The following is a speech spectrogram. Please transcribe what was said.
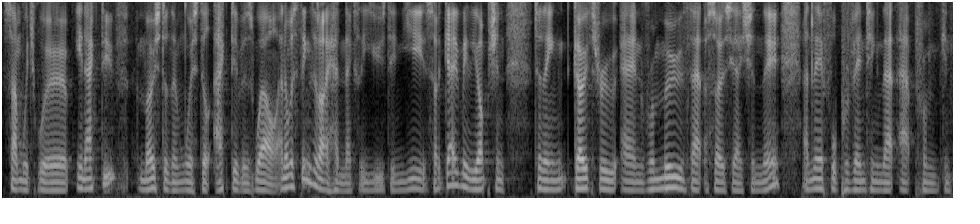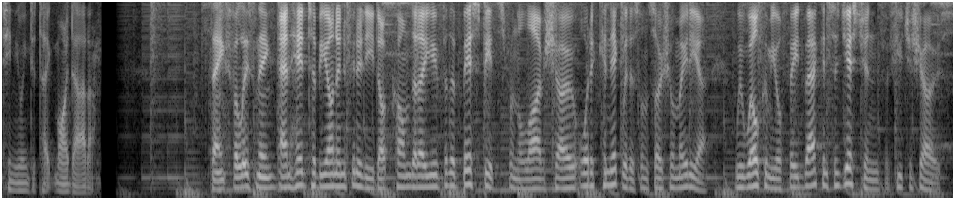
Some which were inactive, most of them were still active as well, and it was things that I hadn't actually used in years. So it gave me the option to then go through and and remove that association there, and therefore preventing that app from continuing to take my data. Thanks for listening. And head to beyondinfinity.com.au for the best bits from the live show or to connect with us on social media. We welcome your feedback and suggestion for future shows.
